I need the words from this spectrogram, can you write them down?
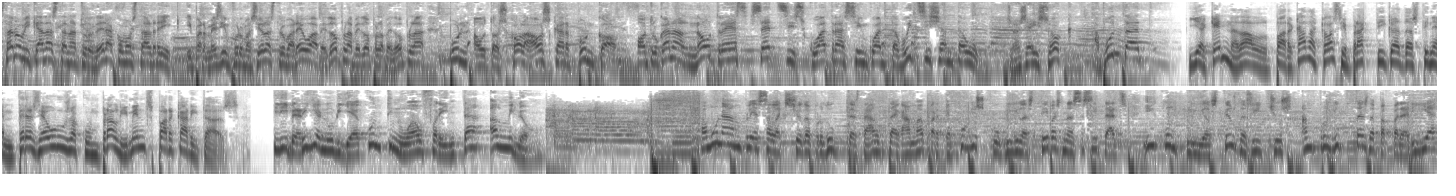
Estan ubicades tant a Tordera com a Hostalric i per més informació les trobareu a www.autoescolaoscar.com o trucant al 93 764 58 61. Jo ja hi sóc. Apunta't! I aquest Nadal, per cada classe pràctica, destinem 3 euros a comprar aliments per Càritas. Llibreria Núria continua oferint-te el millor. Amb una àmplia selecció de productes d'alta gamma perquè puguis cobrir les teves necessitats i complir els teus desitjos amb productes de papereria,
